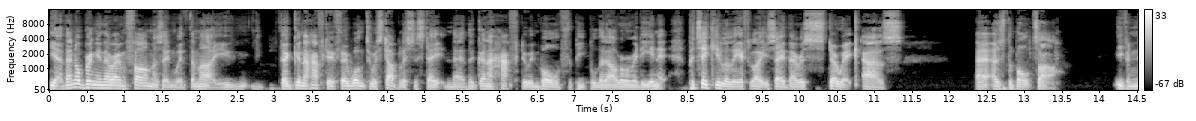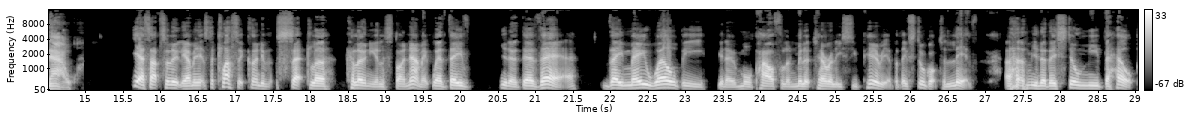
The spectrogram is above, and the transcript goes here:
Yeah, they're not bringing their own farmers in with them, are you? They're going to have to, if they want to establish a state in there, they're going to have to involve the people that are already in it. Particularly if, like you say, they're as stoic as uh, as the Balts are, even now. Yes, absolutely. I mean, it's the classic kind of settler colonialist dynamic where they've, you know, they're there. They may well be, you know, more powerful and militarily superior, but they've still got to live. Um, you know, they still need the help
